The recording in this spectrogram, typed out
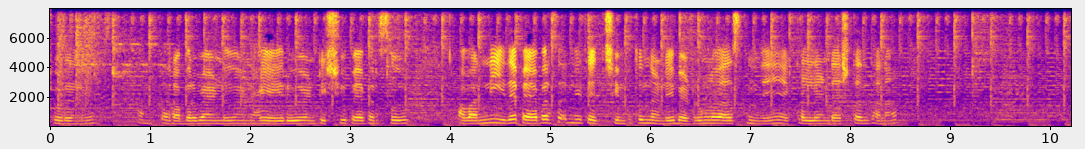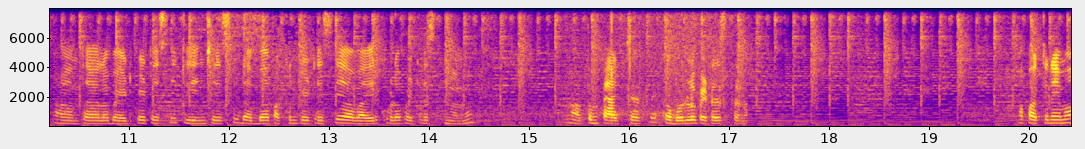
చూడండి అంత rubber band and hair and tissue papers అవన్నీ ఇదే పేపర్స్ అన్నీ తెచ్చి ఇంపుతుందండి బెడ్రూమ్లో వేస్తుంది ఎక్కడ లేని డస్ట్ అంతా అదంతా అలా బయట పెట్టేసి క్లీన్ చేసి డబ్బా పక్కన పెట్టేసి ఆ వైర్ కూడా పెట్టేస్తున్నాను. మొత్తం ప్యాక్ చేసి కబోర్డ్లో పెట్టేస్తాను. ఆ పక్కనేమో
